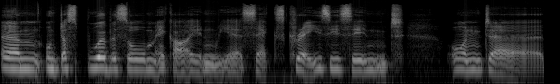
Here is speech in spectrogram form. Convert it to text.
Ähm, und dass Buben so mega irgendwie Sex crazy sind und äh,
